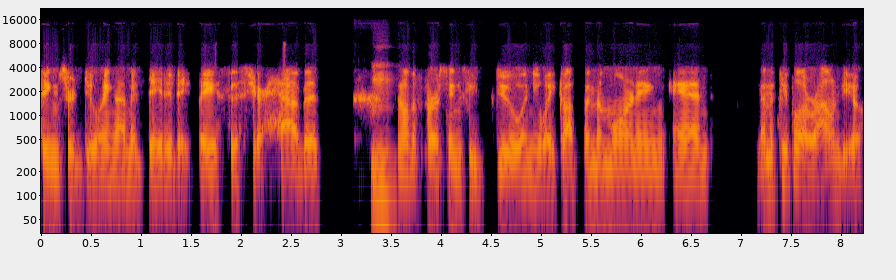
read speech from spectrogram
things you're doing on a day to day basis, your habits, mm. you know, the first things you do when you wake up in the morning and and the people around you.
